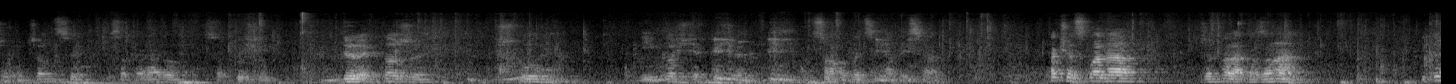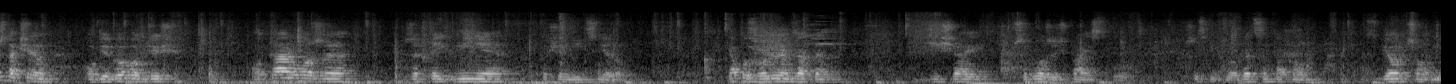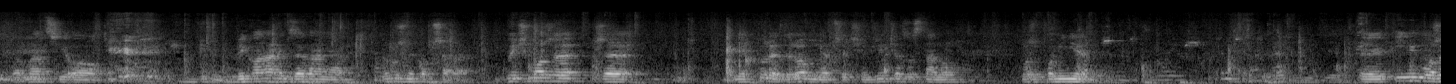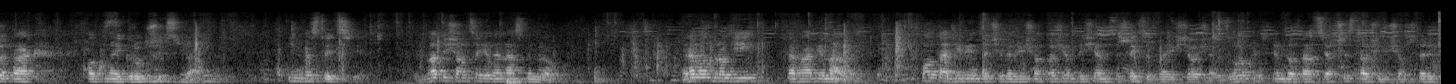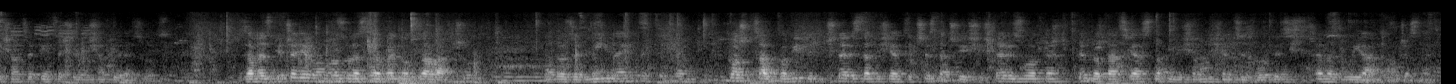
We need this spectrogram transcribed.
Przewodniczący, Wysoka Rado, Sołtysi, Dyrektorzy szkół i goście, którzy są obecni na tej sali. Tak się składa, że dwa lata za nami. I też tak się obiegowo gdzieś otarło, że, że w tej gminie to się nic nie robi. Ja pozwoliłem zatem dzisiaj przedłożyć Państwu, wszystkim tu obecnym, taką zbiorczą informację o wykonanych zadaniach w różnych obszarach. Być może, że niektóre drobne przedsięwzięcia zostaną może pominięte. Y, I może tak od najgrubszych spraw. Inwestycje. W 2011 roku remont drogi w Tarnawie Małej. Kwota 978 628 zł, w tym dotacja 384 571 zł. Zabezpieczenie wąwozu lesowego w Załaczu na drodze gminnej. Koszt całkowity 400 334 zł, w tym dotacja 150 tysięcy zł z MSWiA ówczesnego.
